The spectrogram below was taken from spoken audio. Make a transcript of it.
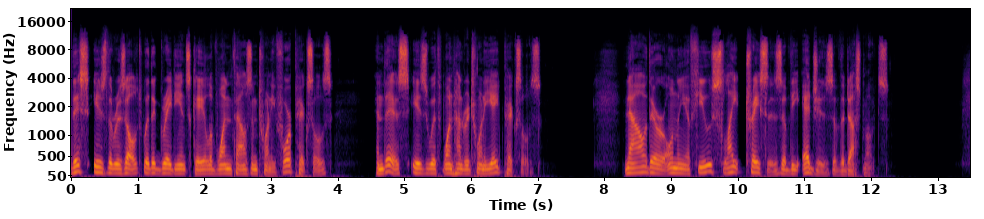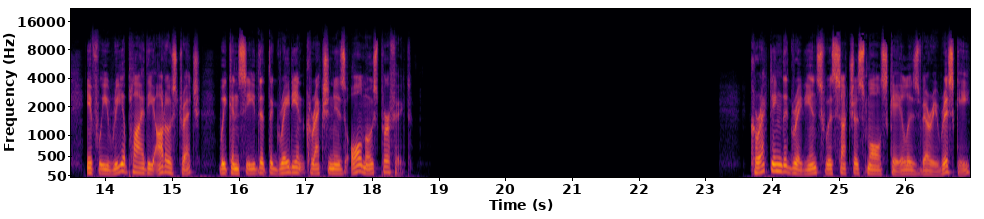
This is the result with a gradient scale of 1024 pixels, and this is with 128 pixels. Now there are only a few slight traces of the edges of the dust motes. If we reapply the auto stretch, we can see that the gradient correction is almost perfect. Correcting the gradients with such a small scale is very risky,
